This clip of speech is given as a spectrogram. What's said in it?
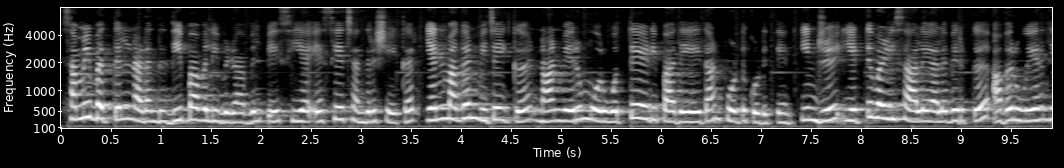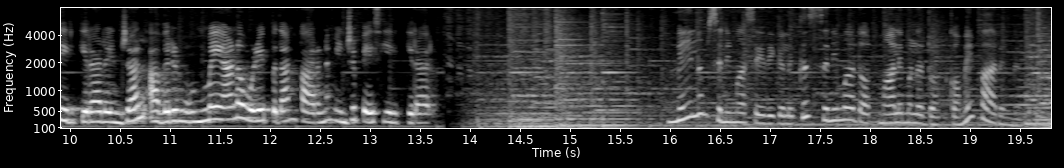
சமீபத்தில் நடந்த தீபாவளி விழாவில் பேசிய எஸ். ஏ. சந்திரசேகர் என் மகன் விஜய்க்கு நான் வெறும் ஒரு ஒத்தையடி பாதையை தான் போட்டுக் கொடுத்தேன். இன்று எட்டு வழி சாலை அளவிற்கு அவர் உயர்ந்திருக்கிறார் என்றால் அவரின் உண்மையான உழைப்புதான் காரணம் என்று பேசியிருக்கிறார். மேலும் சினிமா செய்திகளுக்கு சினிமா டாட் மாலைமலர் டாட் காமை பாருங்கள்.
